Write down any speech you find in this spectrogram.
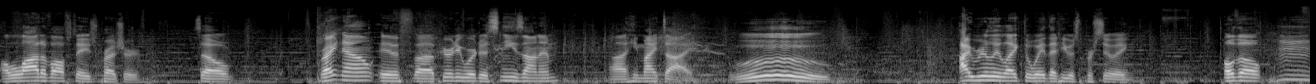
a lot of off-stage pressure. So, right now, if uh, Purity were to sneeze on him, uh, he might die. Ooh. I really like the way that he was pursuing. Although, hmm,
